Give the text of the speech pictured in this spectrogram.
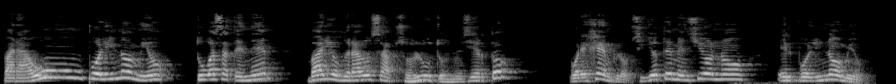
para un polinomio tú vas a tener varios grados absolutos, ¿no es cierto? Por ejemplo, si yo te menciono el polinomio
